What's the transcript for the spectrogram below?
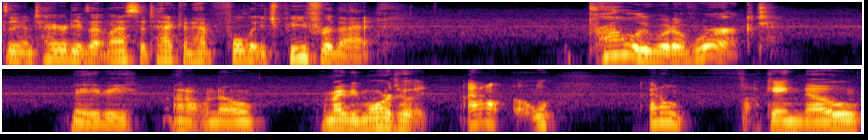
the entirety of that last attack and have full HP for that, it probably would have worked. Maybe. I don't know. There might be more to it. I don't know. I don't fucking know.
